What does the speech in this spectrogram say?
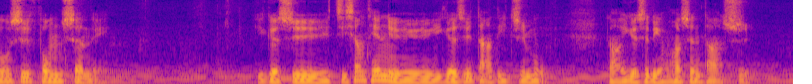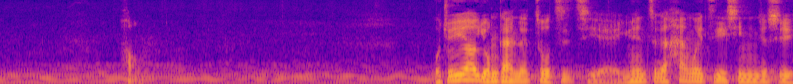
都是丰盛诶。一个是吉祥天女，一个是大地之母，然后一个是莲花生大士。好我觉得要勇敢的做自己，因为这个捍卫自己的信念就是，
